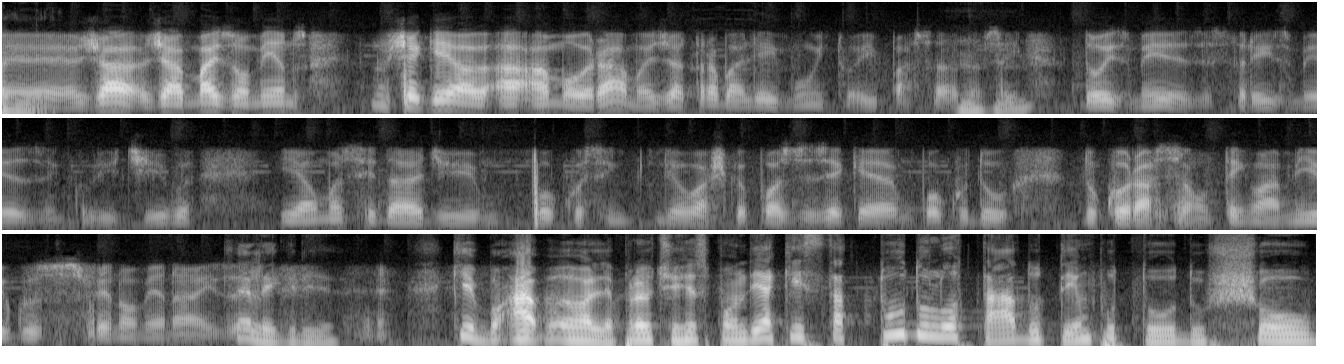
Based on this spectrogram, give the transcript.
é, já, já mais ou menos, não cheguei a, a- a morar, mas já trabalhei muito aí, passado Uhum. assim, dois meses, três meses em Curitiba. E é uma cidade um pouco assim, eu acho que eu posso dizer que é um pouco do, do coração. Tenho amigos fenomenais. Que aí. alegria. Que bom. Ah, olha, para eu te responder, aqui está tudo lotado o tempo todo. Show,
